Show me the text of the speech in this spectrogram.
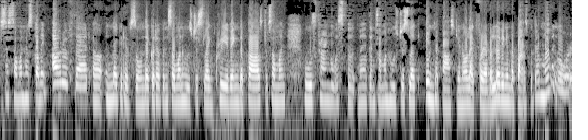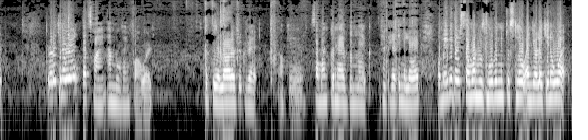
This is someone who's coming out of that uh, negative zone. There could have been someone who's just like grieving the past or someone who's crying over spilt milk and someone who's just like in the past, you know, like forever living in the past, but they're moving over it. They're like, you know what? That's fine. I'm moving forward. Could be a lot of regret. Okay someone could have been like regretting a lot. Or maybe there's someone who's moving into slow and you're like you know what?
